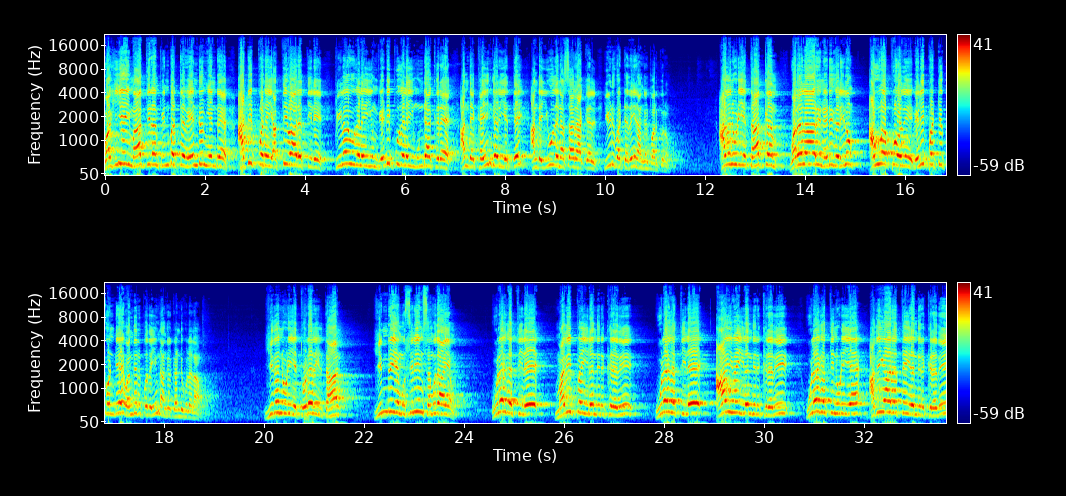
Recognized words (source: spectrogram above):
வகையை மாத்திரம் பின்பற்ற வேண்டும் என்ற அடிப்படை அத்திவாரத்திலே பிளவுகளையும் வெடிப்புகளையும் உண்டாக்குற அந்த கைங்கரியத்தை அந்த யூத நசாராக்கள் ஈடுபட்டதை நாங்கள் பார்க்கிறோம். அதனுடைய தாக்கம் வரலாறு நெடுகளிலும் அவ்வப்போது வெளிப்பட்டு கொண்டே வந்திருப்பதையும் நாங்கள் கண்டுகொள்ளலாம். இதனுடைய தொடரில் தான் இன்றைய முஸ்லிம் சமுதாயம் உலகத்திலே மதிப்பை இழந்திருக்கிறது உலகத்திலே ஆய்வை இழந்திருக்கிறது உலகத்தினுடைய அதிகாரத்தை இழந்திருக்கிறது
